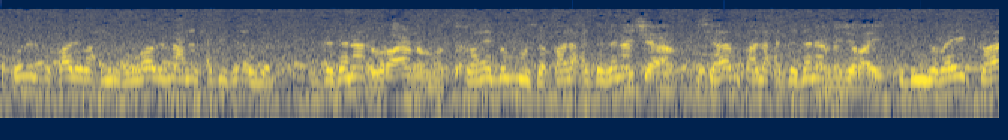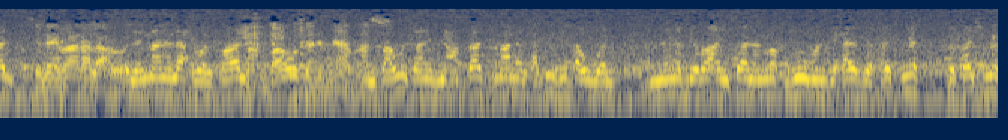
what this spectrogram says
يقول البخاري رحمه الله بمعنى الحديث الأول حدثنا إبراهيم بن موسى. إبراهيم بن موسى. قال حدثنا هشام. هشام قال حدثنا ابن جريج. ابن جريج قال سليمان الأحول. سليمان الأحول قال عن طاووس عن ابن عباس. عن طاووس عن ابن عباس بمعنى الحديث الأول أن النبي رأى إنسانا مخزوما بخشمه بخشمه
